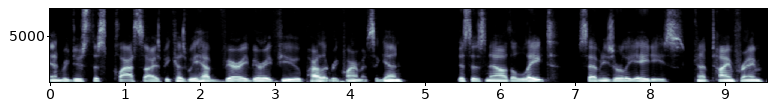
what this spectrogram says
and reduce this class size because we have very, very few pilot requirements. Again, this is now the late 70s, early 80s kind of time frame.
